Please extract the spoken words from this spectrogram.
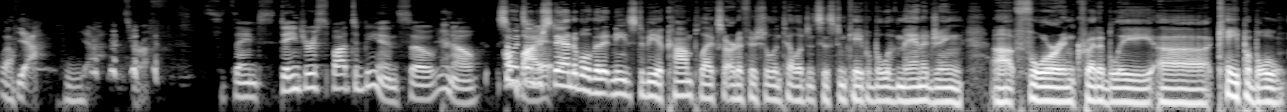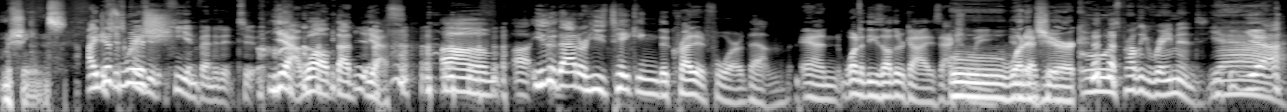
Well, Yeah, yeah, it's rough. It's a dan- dangerous spot to be in. So you know, So I'll it's buy it. understandable that it needs to be a complex artificial intelligence system capable of managing uh, four incredibly uh, capable machines. I It's just, just wish. crazy that he invented it too. yeah, well, that yes. Um, uh, either that or he's taking the credit for them, and one of these other guys actually. Ooh, what a invented- jerk! Oh, it's probably Raymond. Yeah, Yeah.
